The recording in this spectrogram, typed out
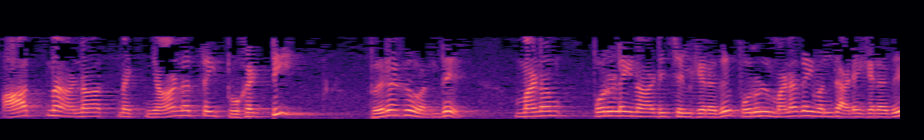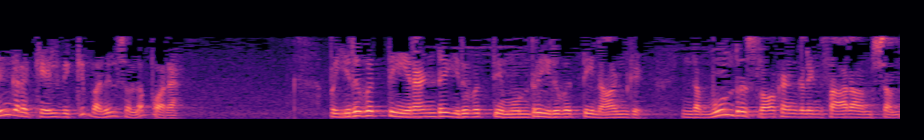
ஆத்ம அனாத்ம ஞானத்தை புகட்டி பிறகு வந்து மனம் பொருளை நாடி செல்கிறது பொருள் மனதை வந்து அடைகிறதுங்கிற கேள்விக்கு பதில் சொல்ல போற. இப்ப இருபத்தி இரண்டு இருபத்தி மூன்று இருபத்தி நான்கு இந்த மூன்று ஸ்லோகங்களின் சாராம்சம்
